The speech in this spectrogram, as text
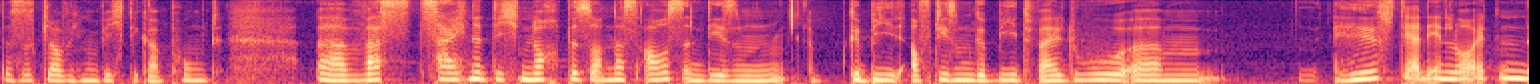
Das ist, glaube ich, ein wichtiger Punkt. Äh, was zeichnet dich noch besonders aus in diesem Gebiet, auf diesem Gebiet? Weil du ähm, hilfst ja den Leuten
